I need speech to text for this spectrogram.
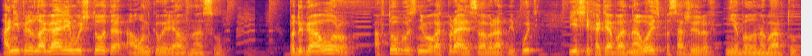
Они предлагали ему что-то, а он ковырял в носу. По договору автобус не мог отправиться в обратный путь, если хотя бы одного из пассажиров не было на борту.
